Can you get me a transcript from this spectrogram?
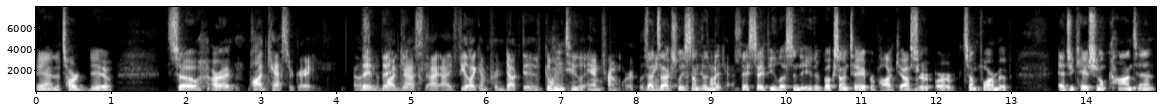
and it's hard to do so all right podcasts are great. I They- listen to they- they- podcasts. I, I feel like I'm productive going to and from work. Listening, that's actually something that they say if you listen to either books on tape or podcasts or, or some form of educational content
